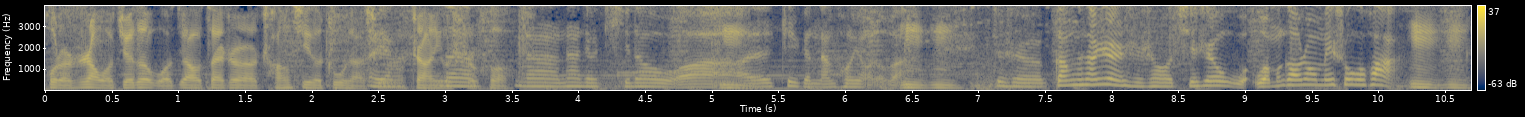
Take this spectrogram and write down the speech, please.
或者是让我觉得我要在这儿长期的住下去这样一个时刻？那那那就提到我、嗯这个男朋友了吧？嗯嗯就是刚跟他认识的时候，其实我我们高中没说过话。嗯嗯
